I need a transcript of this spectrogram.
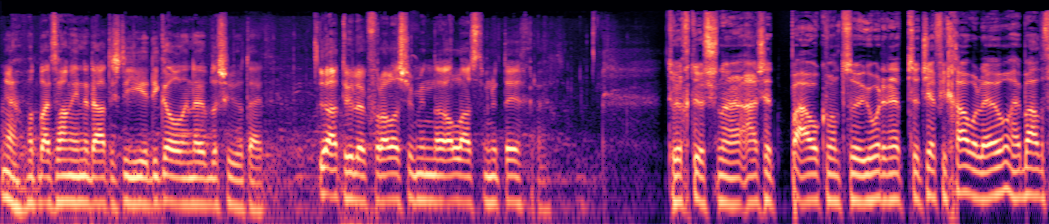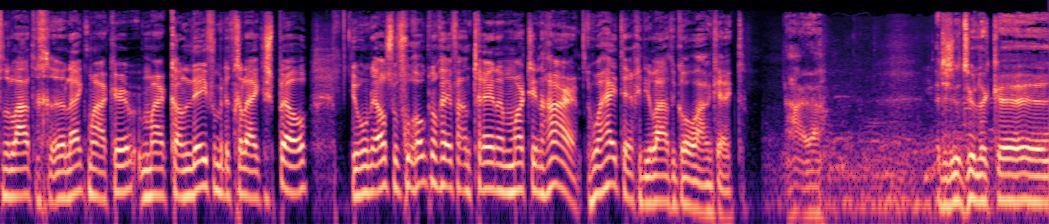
Ja, wat blijft hangen inderdaad is die, die goal in de blessuretijd. Ja, tuurlijk. Vooral als je hem in de allerlaatste minuut tegenkrijgt. Terug dus naar AZ Pauk, want uh, je hoorde net Jeffrey Gouwenleeuw. Hij baalde van de late gelijkmaker, maar kan leven met het gelijke spel. Jeroen Elsen vroeg ook nog even aan trainer Martin Haar... hoe hij tegen die late goal aankijkt. Nou ja, het is natuurlijk uh,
